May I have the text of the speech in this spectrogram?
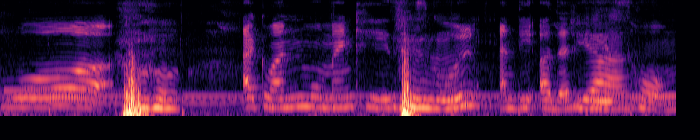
Whoa. At one moment he's in school and the other he Yeah. is home.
